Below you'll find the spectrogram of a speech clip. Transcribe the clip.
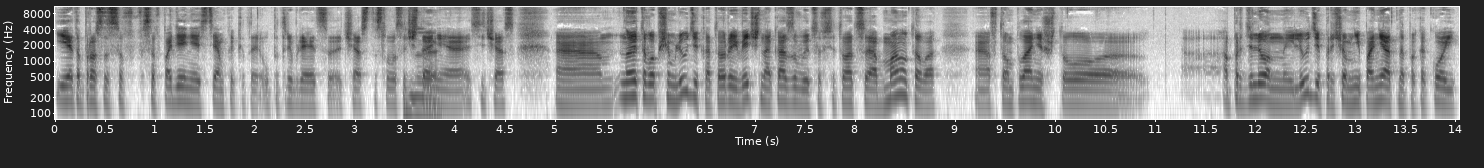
и это просто сов- совпадение с тем, как это употребляется часто словосочетание да. сейчас. Э, но это, в общем, люди, которые вечно оказываются в ситуации обманутого, э, в том плане, что определенные люди, причем непонятно по какой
